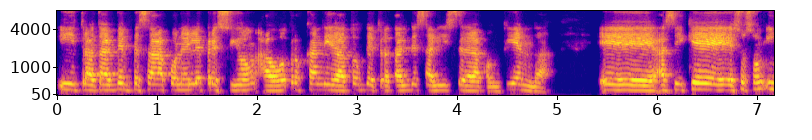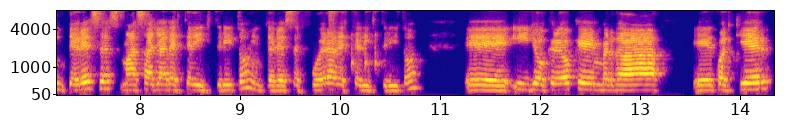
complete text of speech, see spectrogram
y tratar de empezar a ponerle presión a otros candidatos de tratar de salirse de la contienda. Eh, así que esos son intereses más allá de este distrito, intereses fuera de este distrito. Eh, y yo creo que en verdad eh, cualquier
